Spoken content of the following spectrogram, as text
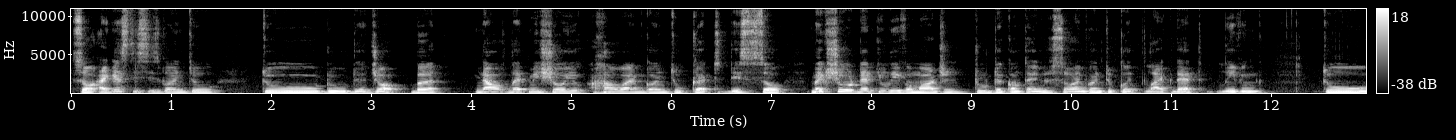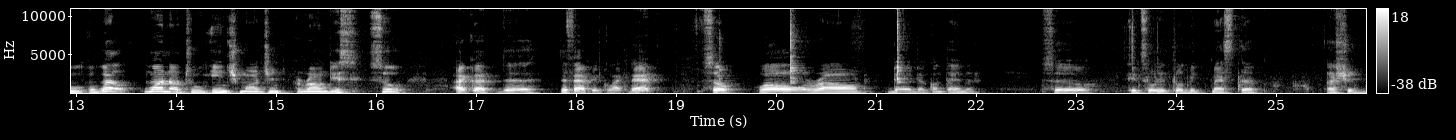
So I guess this is going to to do the job but now let me show you how I'm going to cut this. So make sure that you leave a margin to the container. So I'm going to cut like that leaving to well one or two inch margin around this. So I cut the, the fabric like that so all around the, the container so it's a little bit messed up. I should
